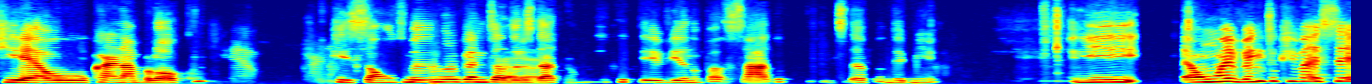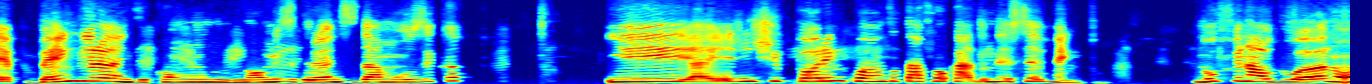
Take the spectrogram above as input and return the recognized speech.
que é o Carnabloco, que são os mesmos organizadores da Caraca. turnê que teve ano passado, antes da pandemia. E é um evento que vai ser bem grande, com nomes grandes da música. E aí a gente, por enquanto, tá focado nesse evento. No final do ano,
